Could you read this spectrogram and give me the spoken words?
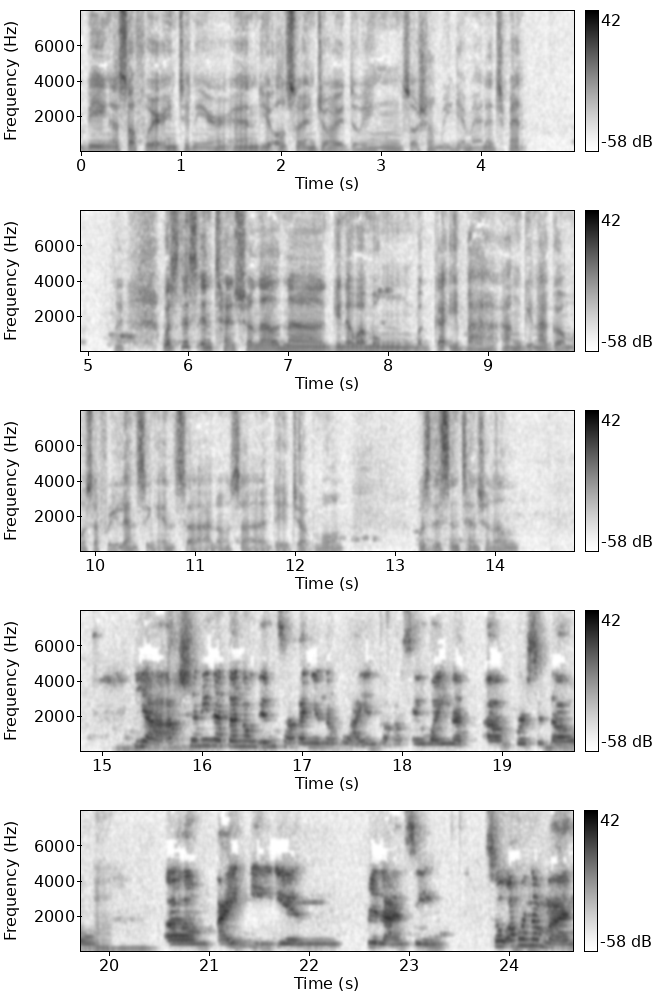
being a software engineer and you also enjoy doing social media management. Was this intentional na ginawa mong magkaiba ang ginagawa mo sa freelancing and sa ano sa day job mo? Was this intentional? Yeah, actually natanong din sa akin yun ng client ko kasi why not um, pursue daw Mm. um, IT in freelancing. So ako naman,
